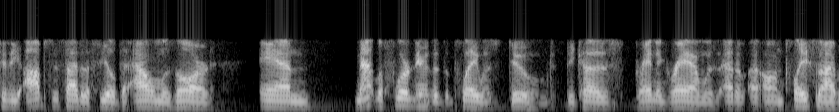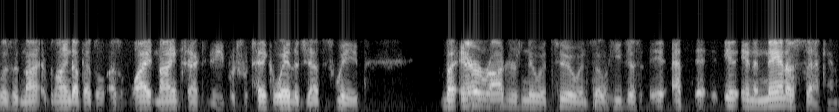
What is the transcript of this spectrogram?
to the opposite side of the field to Allen Lazard and Matt LaFleur knew that the play was doomed because Brandon Graham was at a, on play side was a nine, lined up as a, as a wide nine technique, which would take away the jet sweep. But Aaron Rodgers knew it too, and so he just at, in a nanosecond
